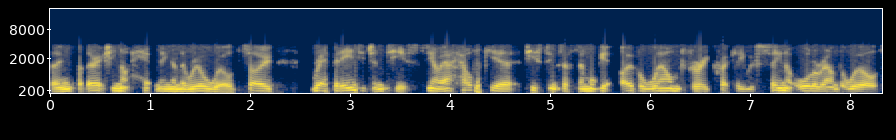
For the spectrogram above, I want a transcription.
things, but they're actually not happening in the real world. So rapid antigen tests. You know, our healthcare testing system will get overwhelmed very quickly. We've seen it all around the world.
